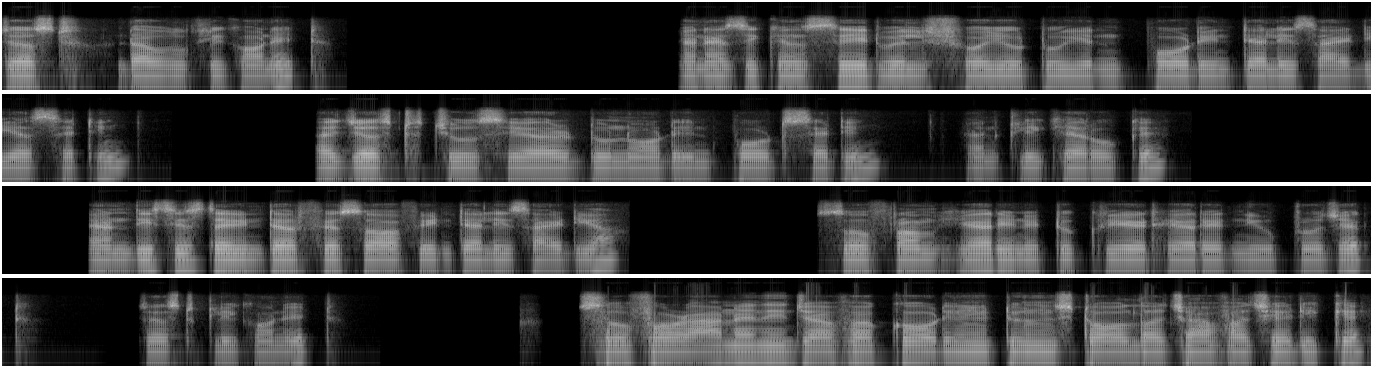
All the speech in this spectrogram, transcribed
Just double click on it and as you can see it will show you to import IntelliJ IDEA setting. I just choose here do not import setting and click here OK. And this is the interface of IntelliJ IDEA so from here you need to create here a new project. Just click on it. So for run any Java code you need to install the Java JDK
